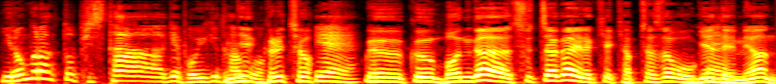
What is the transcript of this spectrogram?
이런 거랑 또 비슷하게 보이기도 예, 하고. 그렇죠. 예. 그, 그 뭔가 숫자가 이렇게 겹쳐서 오게 예. 되면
